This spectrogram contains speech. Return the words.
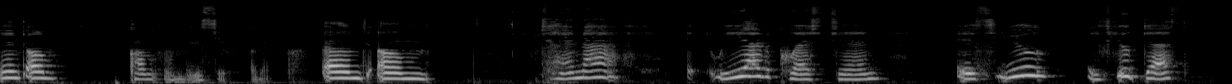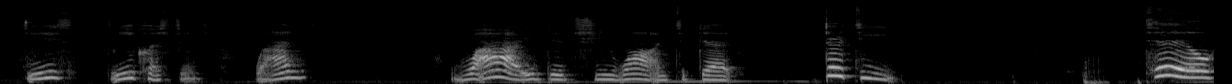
and um, come from these two again. And um, can I? We have a question. If you if you guess these three questions, one, why did she want to get dirty? Two,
